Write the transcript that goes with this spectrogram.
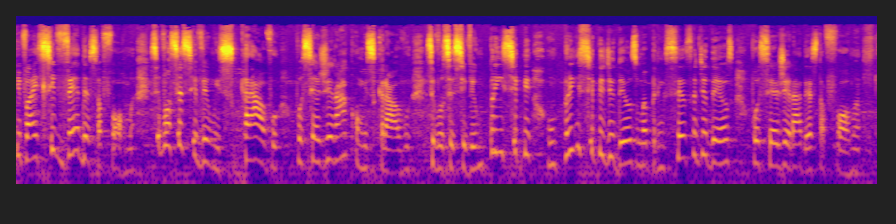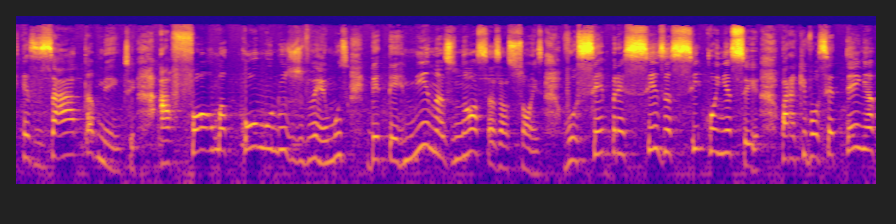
e vai se ver dessa forma. Se você se vê um escravo, você agirá como escravo. Se você se vê um príncipe, um príncipe de Deus, uma princesa de Deus, você agirá desta forma. Exatamente. A forma como nos vemos determina as nossas ações. Você precisa se conhecer para que você tenha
